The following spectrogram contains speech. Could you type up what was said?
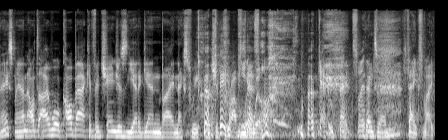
Thanks, man. I'll I will call back if it changes yet again by next week, which Okay, it probably yes. will. okay, thanks. Man. Thanks, man. Thanks, Mike.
